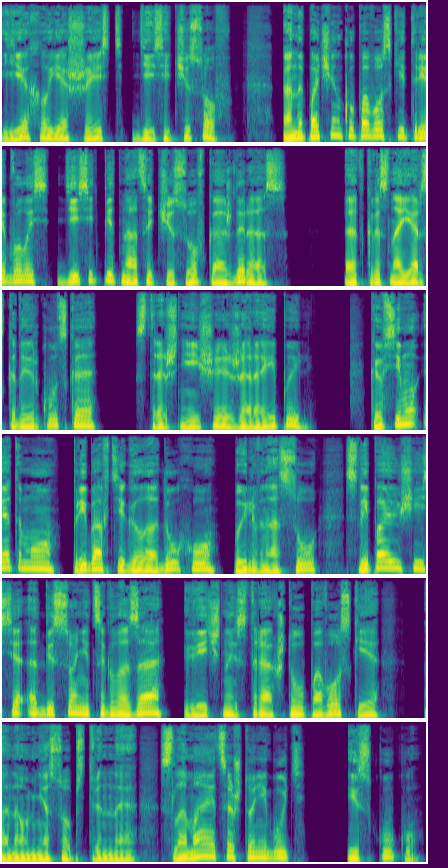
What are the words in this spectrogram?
ехал я 6-10 часов, а на починку повозки требовалось 10-15 часов каждый раз. От Красноярска до Иркутска страшнейшая жара и пыль. Ко всему этому прибавьте голодуху, пыль в носу, слепающиеся от бессонницы глаза, вечный страх, что у повозки, она у меня собственная, сломается что-нибудь и скуку.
